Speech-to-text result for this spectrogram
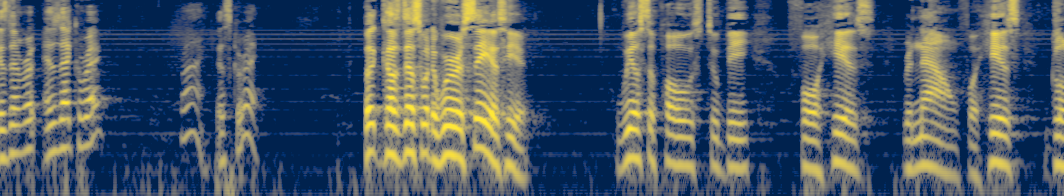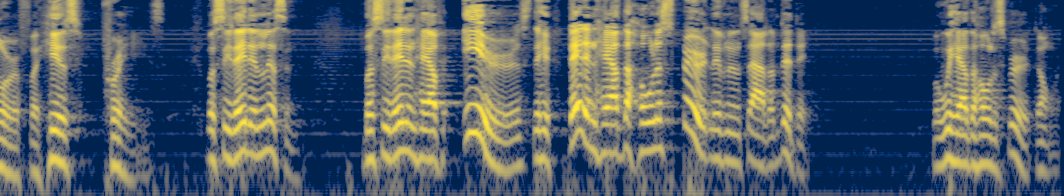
Is that, is that correct? Right, that's correct. But because that's what the word says here we're supposed to be for His renown, for His glory, for His praise. But see, they didn't listen. But see, they didn't have ears. They, they didn't have the Holy Spirit living inside of them, did they? But we have the Holy Spirit, don't we?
